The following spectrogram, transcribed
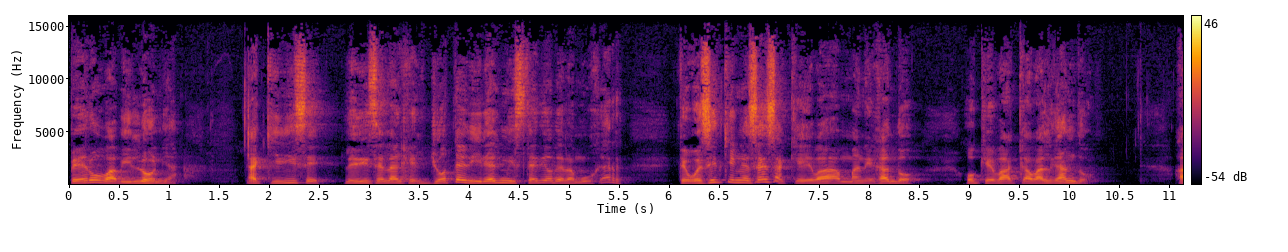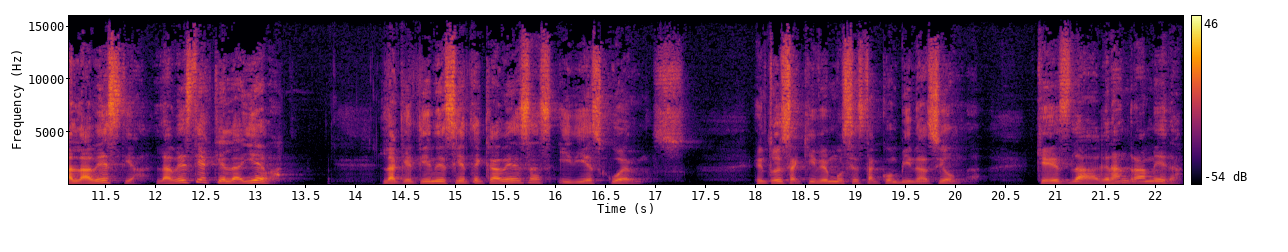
Pero Babilonia, aquí dice, le dice el ángel, yo te diré el misterio de la mujer. Te voy a decir quién es esa que va manejando o que va cabalgando. A la bestia, la bestia que la lleva, la que tiene siete cabezas y diez cuernos. Entonces aquí vemos esta combinación, que es la gran ramera,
